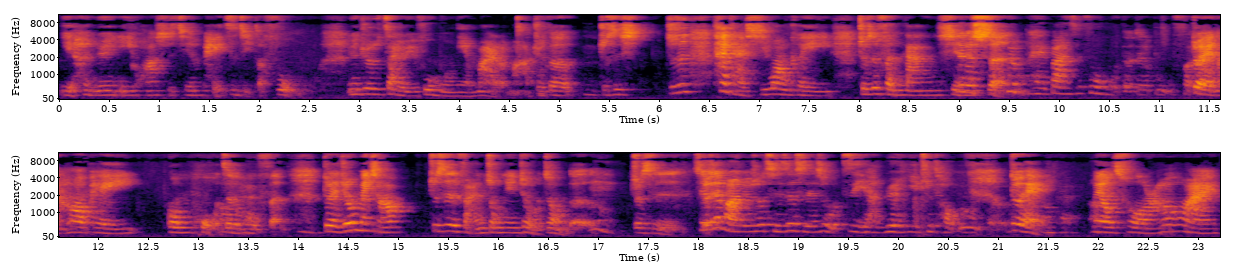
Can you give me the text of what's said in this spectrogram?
也很愿意花时间陪自己的父母，因为就是在于父母年迈了嘛，觉得就是。就是太太希望可以就是分担那先个生，是陪伴是父母的这个部分，对，然后陪公婆这个部分对，就没想到就是反正中间就有这种的，嗯就是其实反而觉得说，其实这时间是我自己很愿意去投入的。对没有错。然后后来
